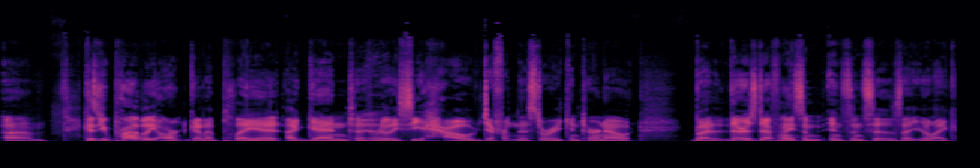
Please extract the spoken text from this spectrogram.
Because you probably aren't gonna play it again to Yeah. really see how different the story can turn out. But there's definitely some instances that you're like,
